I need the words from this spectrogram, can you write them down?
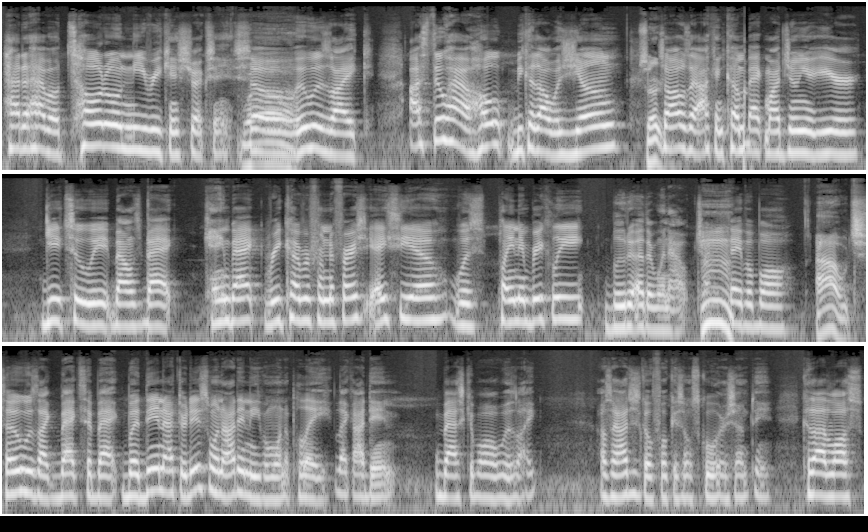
had to have a total knee reconstruction. Wow. So it was like I still had hope because I was young. Certainly. So I was like I can come back my junior year, get to it, bounce back. Came back, recovered from the first ACL, was playing in Brick League, blew the other one out, trying to hmm. save a ball. Ouch. So it was like back to back. But then after this one, I didn't even want to play. Like I didn't. Basketball was like, I was like, I just go focus on school or something, because I lost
